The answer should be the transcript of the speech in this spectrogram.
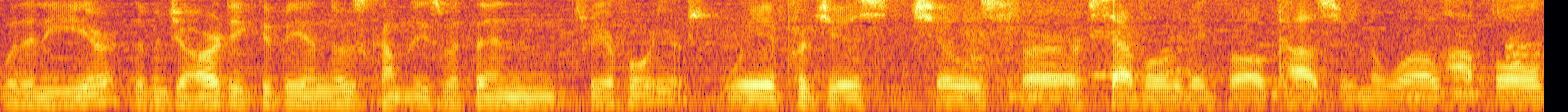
within a year. The majority could be in those companies within three or four years. We've produced shows for several of the big broadcasters in the world, Apple,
